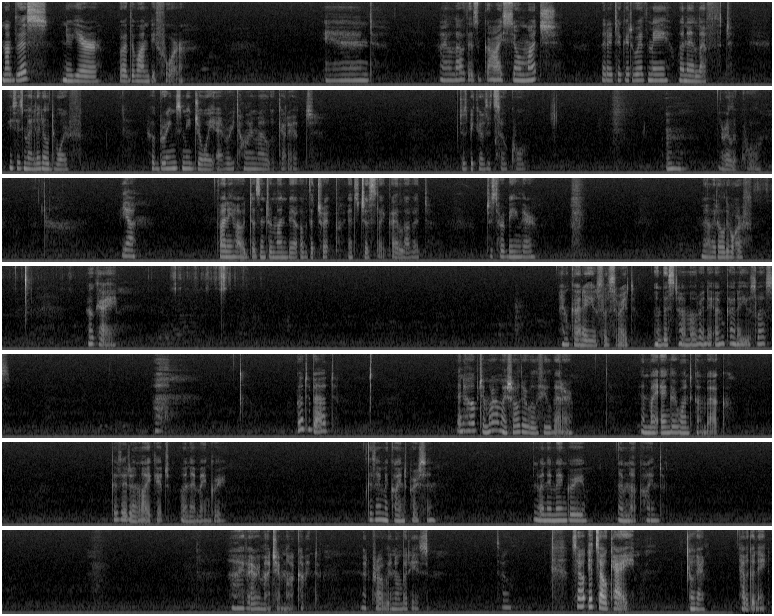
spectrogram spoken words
Not this New Year, but the one before. And I love this guy so much that I took it with me when I left. This is my little dwarf who brings me joy every time I look at it just because it's so cool. Mm, really cool. Yeah. Funny how it doesn't remind me of the trip. It's just like I love it. Just for being there. My little dwarf. Okay. I'm kind of useless, right? And this time already, I'm kind of useless. Go to bed and hope tomorrow my shoulder will feel better and my anger won't come back. Because I don't like it when I'm angry. Because I'm a kind person. And when I'm angry, I'm not kind. I very much am not kind. But probably nobody is. So, so it's okay. Okay. Have a good night.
